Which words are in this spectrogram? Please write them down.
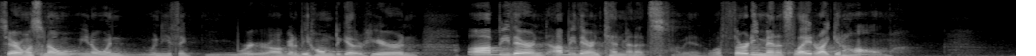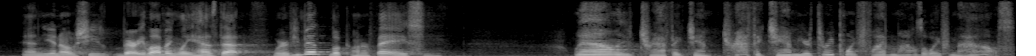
Sarah wants to know, you know, when, when do you think we're all going to be home together here? And I'll be there, and I'll be there in 10 minutes. I mean, well, 30 minutes later, I get home. And, you know, she very lovingly has that, where have you been? Look on her face. And, well, traffic jam. Traffic jam, you're 3.5 miles away from the house.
